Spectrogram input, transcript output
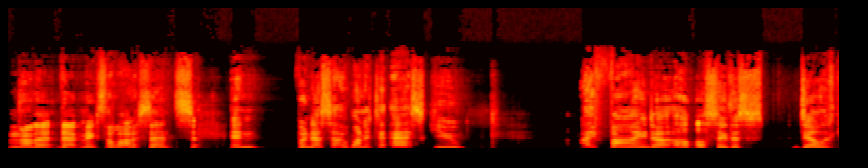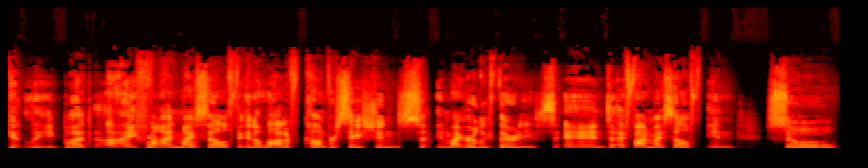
No that that makes a lot of sense. And vanessa i wanted to ask you I find, uh, I'll, I'll say this delicately, but I find myself in a lot of conversations in my early 30s, and I find myself in so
